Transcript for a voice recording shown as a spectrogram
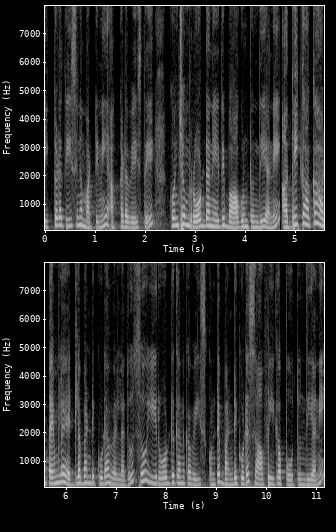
ఇక్కడ తీసిన మట్టిని అక్కడ వేస్తే కొంచెం రోడ్ అనేది బాగుంటుంది అని. అది కాక ఆ టైంలో ఎడ్ల బండి కూడా వెళ్ళదు. సో ఈ రోడ్డు కనుక వేసుకుంటే బండి కూడా సాఫీగా పోతుంది అని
